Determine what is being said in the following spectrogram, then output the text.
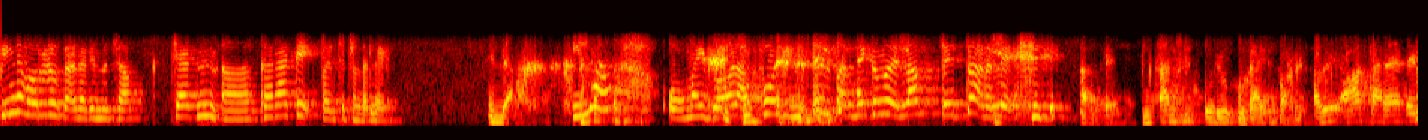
പിന്നെ വേറൊരു കാര്യം എന്ന് വെച്ചാ ചേട്ടൻ കരാട്ടെ പഠിച്ചിട്ടുണ്ടല്ലേ? ഇല്ല. ഓ മൈ ഗോഡ് അപ്പോ ഇൻസ്റ്റയിൽ പറഞ്ഞേക്കുന്നതെല്ലാം തെറ്റാണല്ലേ? അതെ. ഞാൻ ഒരു ഉടായ്പാണ് അത് ആ കരാട്ടയിൽ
